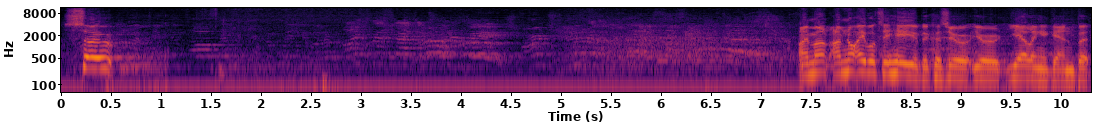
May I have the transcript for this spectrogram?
So, I'm not, I'm not able to hear you because you're, you're yelling again, but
